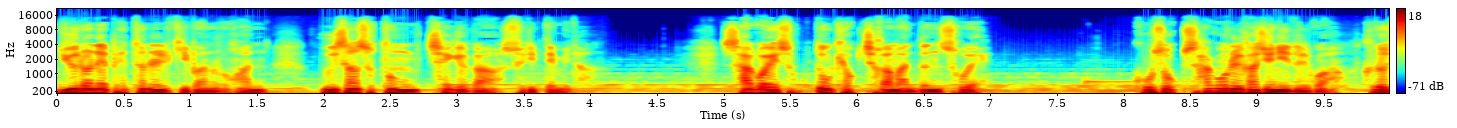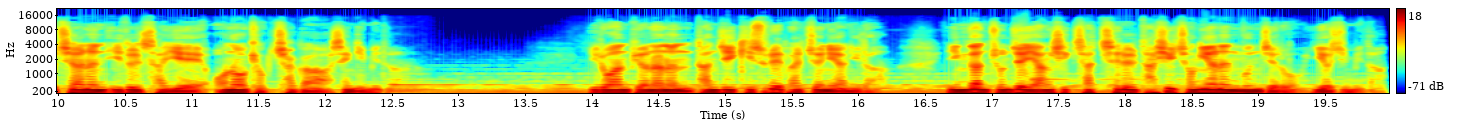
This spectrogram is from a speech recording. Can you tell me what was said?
뉴런의 패턴을 기반으로 한 의사소통 체계가 수립됩니다. 사고의 속도 격차가 만든 소외, 고속 사고를 가진 이들과 그렇지 않은 이들 사이에 언어 격차가 생깁니다. 이러한 변화는 단지 기술의 발전이 아니라 인간 존재 양식 자체를 다시 정의하는 문제로 이어집니다.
